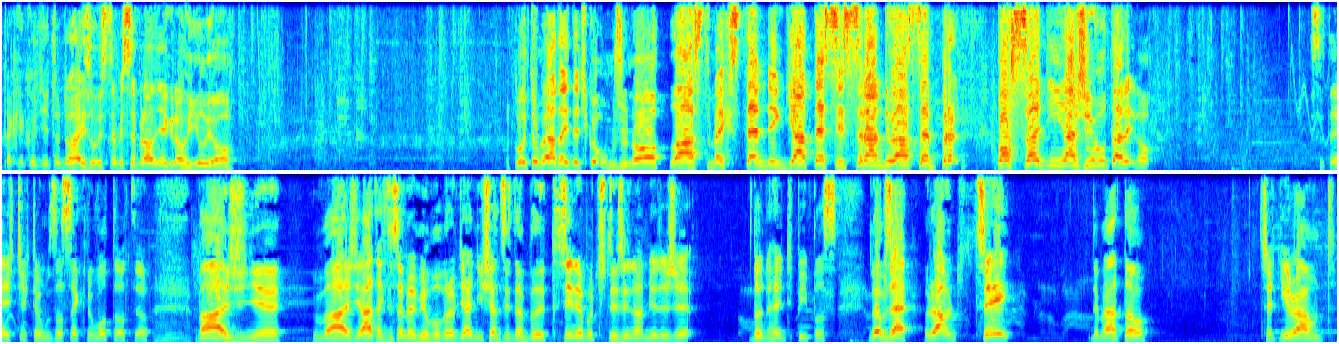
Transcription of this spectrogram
Tak jako tě to do hajzlu, vy jste mi sebral někdo heal, jo? A kvůli tomu já tady teďko umřu. No, last mech standing, děláte si srandu, já jsem pr... Poslední naživu tady, no. Se tady ještě k tomu zaseknu o to, jo. Vážně. Vážně, já tak to jsem neměl popravdě ani šanci, tam byly tři nebo čtyři na mě, takže don't hate peoples. Dobře, round 3, jdeme na to. Třetí round.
